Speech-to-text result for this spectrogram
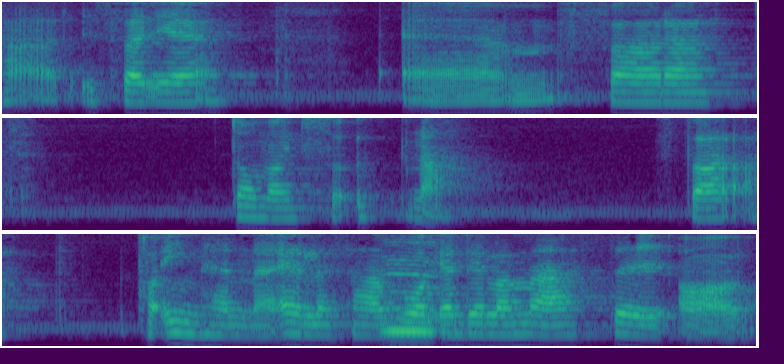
här i Sverige. ehm, för att de var inte så öppna för att ta in henne eller så här våga dela med sig av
